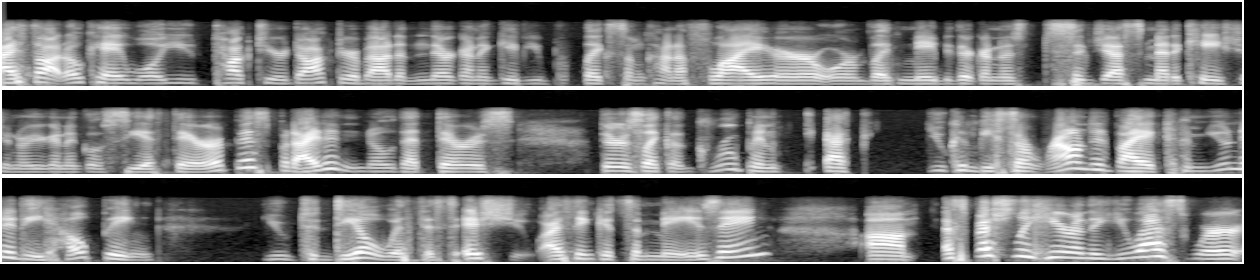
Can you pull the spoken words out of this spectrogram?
I thought, okay, well, you talk to your doctor about it and they're going to give you like some kind of flyer or like maybe they're going to suggest medication or you're going to go see a therapist. But I didn't know that there's there's like a group and you can be surrounded by a community helping you to deal with this issue. I think it's amazing, um, especially here in the US where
